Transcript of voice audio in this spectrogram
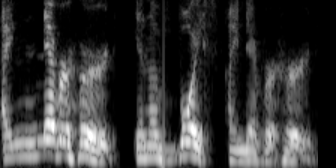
I never heard in a voice I never heard.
